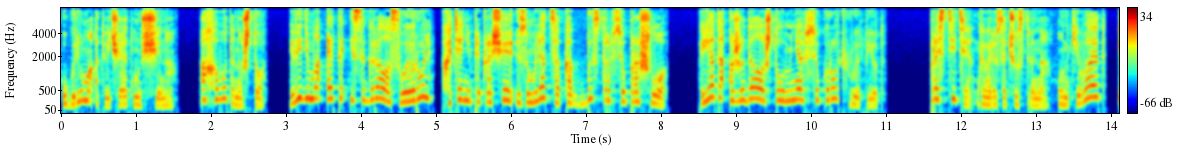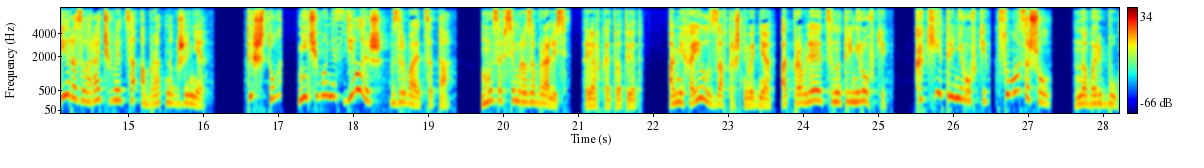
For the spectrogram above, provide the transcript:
Угрюмо отвечает мужчина. Ах, вот оно что. Видимо, это и сыграло свою роль, хотя не прекращаю изумляться, как быстро все прошло. Я-то ожидала, что у меня всю кровь выпьют. «Простите», — говорю сочувственно. Он кивает и разворачивается обратно к жене. «Ты что, ничего не сделаешь?» — взрывается та. «Мы совсем разобрались», — рявкает в ответ. «А Михаил с завтрашнего дня отправляется на тренировки». «Какие тренировки? С ума сошел?» «На борьбу».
